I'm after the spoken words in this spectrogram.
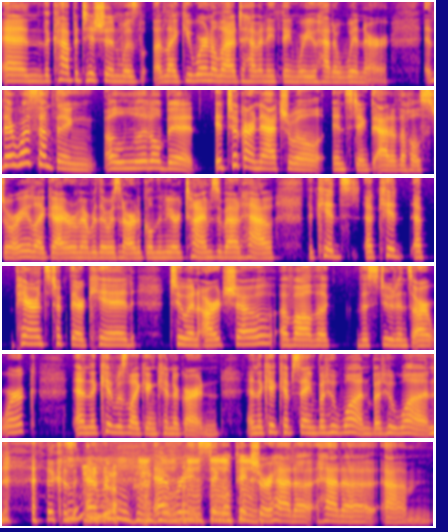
and the competition was like you weren't allowed to have anything where you had a winner. There was something a little bit, it took our natural instinct out of the whole story. Like I remember there was an article in the New York Times about how the kids, a kid, a, parents took their kid to an art show of all the the students' artwork, and the kid was like in kindergarten, and the kid kept saying, "But who won? But who won?" Because every every single picture had a had a um,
